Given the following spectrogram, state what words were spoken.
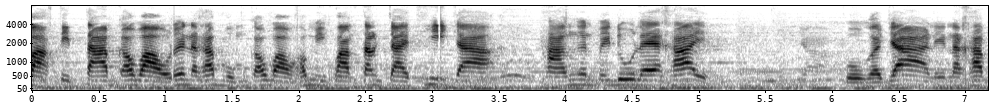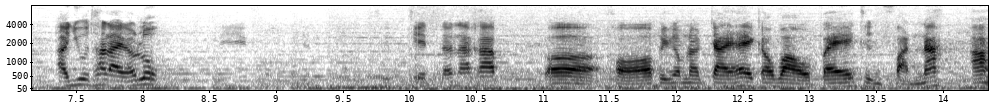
ฝากติดตามเกาเบาด้วยนะครับ ผมเกาเบาเขามีความตั้งใจที่จะหาเงินไปดูแลใครปู่กับย่าเลยนะครับ อายุเท่าไหร่แล้วลูกสิบเจ็ดแล้วนะครับ ก็ขอเป็นกำลังใจให้เกาเบาไปถึงฝันนะอะ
